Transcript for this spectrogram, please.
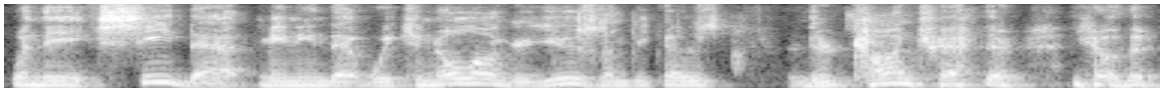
When they exceed that, meaning that we can no longer use them because their contract, their you know,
